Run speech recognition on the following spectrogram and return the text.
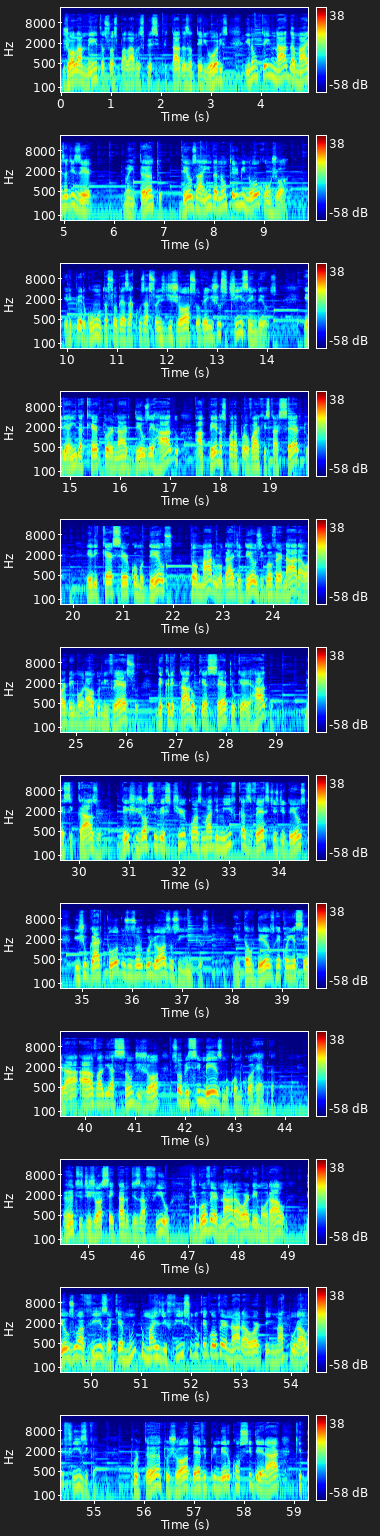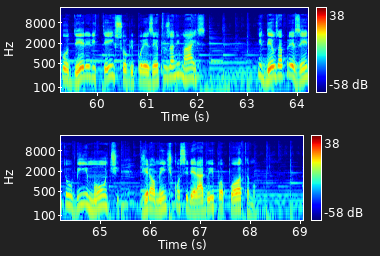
Jó lamenta suas palavras precipitadas anteriores e não tem nada mais a dizer. No entanto, Deus ainda não terminou com Jó. Ele pergunta sobre as acusações de Jó sobre a injustiça em Deus. Ele ainda quer tornar Deus errado apenas para provar que está certo? Ele quer ser como Deus, tomar o lugar de Deus e governar a ordem moral do universo, decretar o que é certo e o que é errado? Nesse caso, deixe Jó se vestir com as magníficas vestes de Deus e julgar todos os orgulhosos e ímpios. Então Deus reconhecerá a avaliação de Jó sobre si mesmo como correta. Antes de Jó aceitar o desafio de governar a ordem moral, Deus o avisa que é muito mais difícil do que governar a ordem natural e física. Portanto, Jó deve primeiro considerar que poder ele tem sobre, por exemplo, os animais. E Deus apresenta o bimonte, geralmente considerado o hipopótamo.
